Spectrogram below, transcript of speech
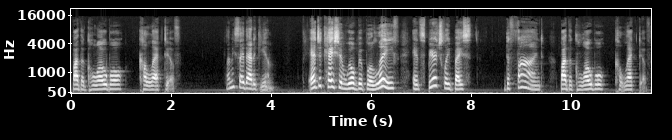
by the global collective. Let me say that again. Education will be belief and spiritually based defined by the global collective,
